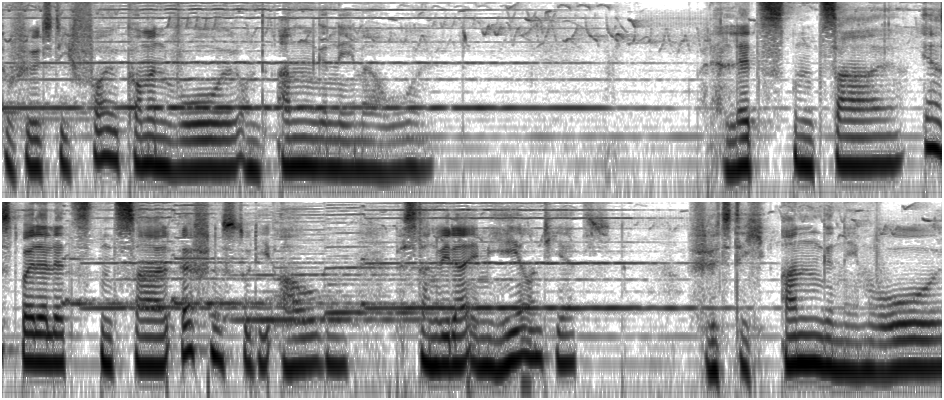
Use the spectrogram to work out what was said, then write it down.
Du fühlst dich vollkommen wohl und angenehm erholt. Der letzten Zahl, erst bei der letzten Zahl öffnest du die Augen, bist dann wieder im Hier und Jetzt fühlst dich angenehm wohl,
